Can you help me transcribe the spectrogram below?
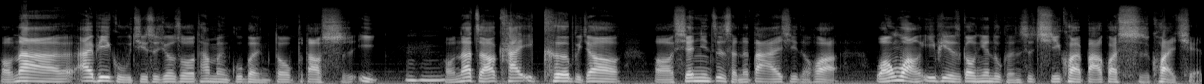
哦，那 I P 股其实就是说，他们股本都不到十亿。嗯哼。哦，那只要开一颗比较呃先进制成的大 I C 的话，往往 E P S 贡献度可能是七块、八块、十块钱。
